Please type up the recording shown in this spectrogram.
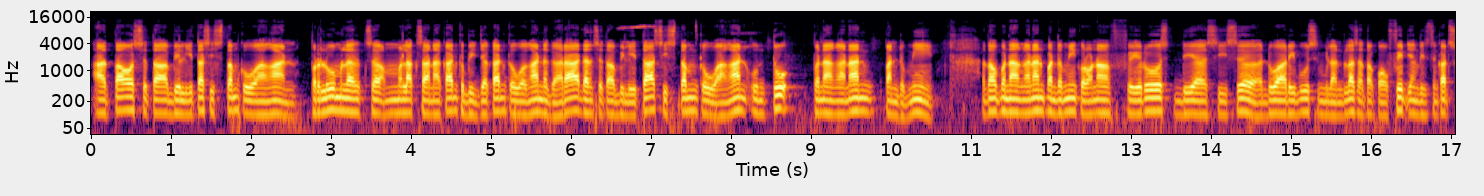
atau stabilitas sistem keuangan. Perlu melaksanakan kebijakan keuangan negara dan stabilitas sistem keuangan untuk penanganan pandemi atau penanganan pandemi coronavirus diasise 2019 atau COVID yang disingkat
